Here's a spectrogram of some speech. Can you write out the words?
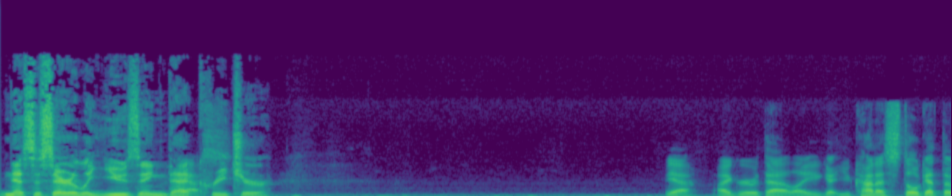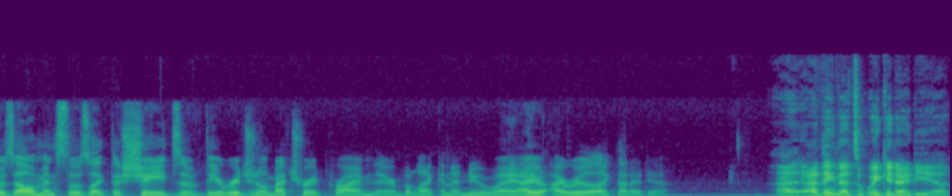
necessarily using that Yes. creature. Yeah, I agree with that. Like you get, you kind of still get those elements, those like the shades of the original Metroid Prime there, but like in a new way. I I really like that idea. I, I think that's a wicked idea.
